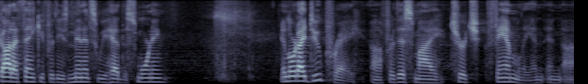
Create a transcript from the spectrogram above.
God, I thank you for these minutes we had this morning. And Lord, I do pray uh, for this, my church family, and, and, uh,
